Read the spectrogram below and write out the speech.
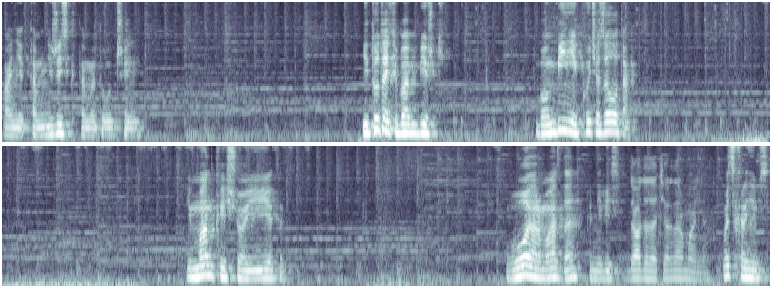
А нет, там не жизнька, там это улучшение. И тут эти бомбишки. Бомбини, куча золота. И манка еще, и это. Во, нормас, да? Поднялись. Да-да-да, теперь нормально. Давай сохранимся.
